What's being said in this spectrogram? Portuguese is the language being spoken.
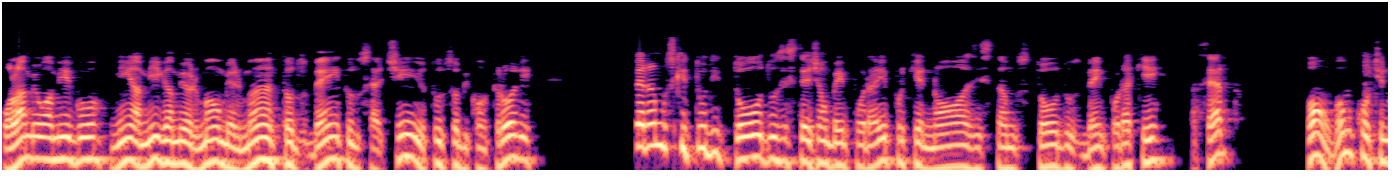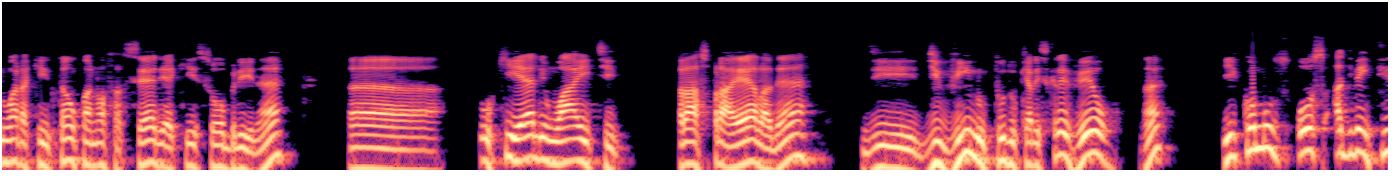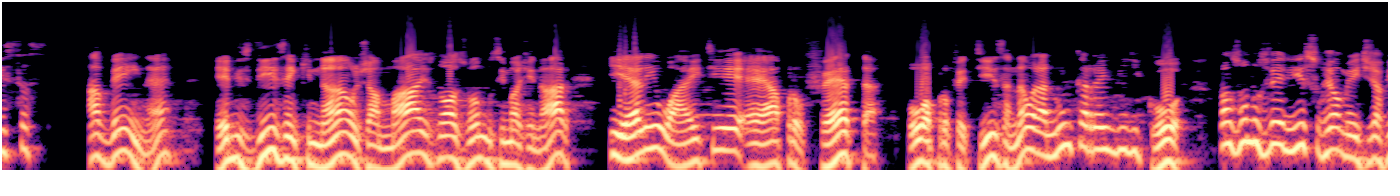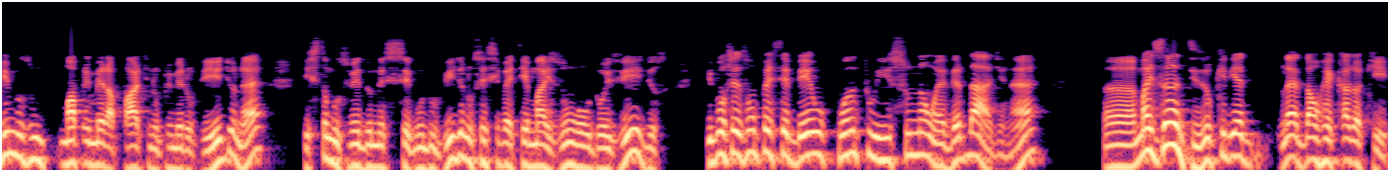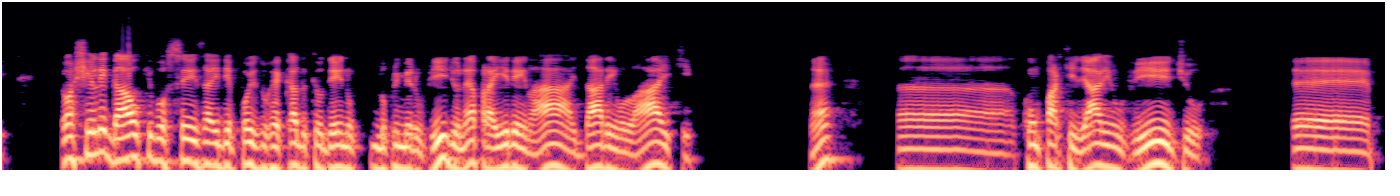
Olá, meu amigo, minha amiga, meu irmão, minha irmã, todos bem, tudo certinho, tudo sob controle? Esperamos que tudo e todos estejam bem por aí, porque nós estamos todos bem por aqui, tá certo? Bom, vamos continuar aqui então com a nossa série aqui sobre, né, uh, o que Ellen White traz para ela, né, de divino tudo que ela escreveu, né, e como os, os adventistas a veem, né, eles dizem que não, jamais nós vamos imaginar que Ellen White é a profeta ou a profetisa. Não, ela nunca reivindicou. Nós vamos ver isso realmente. Já vimos uma primeira parte no primeiro vídeo, né? Estamos vendo nesse segundo vídeo. Não sei se vai ter mais um ou dois vídeos. E vocês vão perceber o quanto isso não é verdade, né? Uh, mas antes, eu queria né, dar um recado aqui. Eu achei legal que vocês aí, depois do recado que eu dei no, no primeiro vídeo, né, para irem lá e darem o like, né, uh, compartilharem o vídeo, é,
